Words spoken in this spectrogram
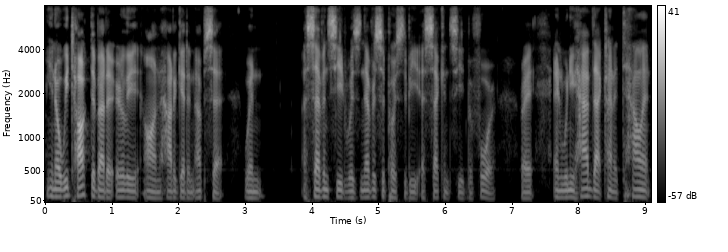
you know, we talked about it early on how to get an upset when a seven seed was never supposed to be a second seed before, right? And when you have that kind of talent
